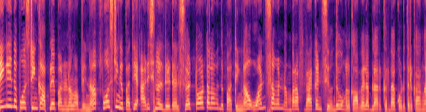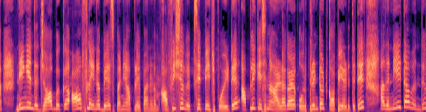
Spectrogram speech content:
நீங்கள் இந்த போஸ்டிங்க்கு அப்ளை பண்ணணும் அப்படின்னா போஸ்டிங்கை பற்றி அடிஷ்னல் டீட்டெயில்ஸில் டோட்டலாக வந்து பார்த்தீங்கன்னா one seven number of vacancy வந்து உங்களுக்கு அவைலபிளாக இருக்கிறதா கொடுத்துருக்காங்க. நீங்கள் இந்த ஜாபுக்கு ஆஃப்லைனை பேஸ் பண்ணி அப்ளை பண்ணணும். அஃபிஷியல் வெப்சைட் பேஜ் போயிட்டு அப்ளிகேஷனை அழகாக ஒரு பிரிண்ட் அவுட் காப்பி எடுத்துகிட்டு அதை நீட்டாக வந்து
